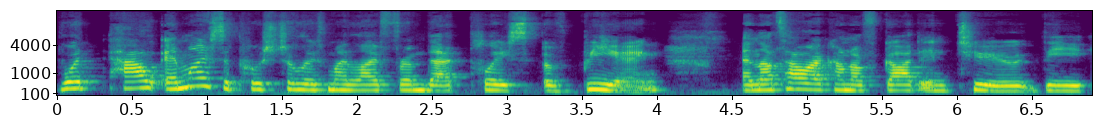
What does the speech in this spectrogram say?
What, how am I supposed to live my life from that place of being? And that's how I kind of got into the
